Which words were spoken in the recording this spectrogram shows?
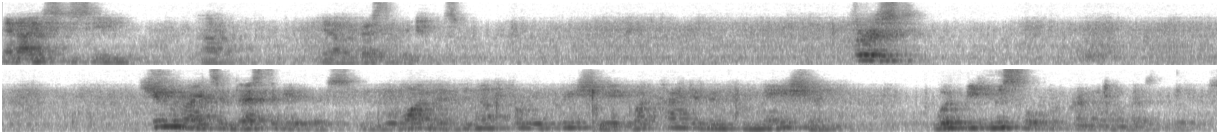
and ICC, uh, you know, investigations. First, human rights investigators in Rwanda did not fully appreciate what kind of information would be useful for criminal investigators,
